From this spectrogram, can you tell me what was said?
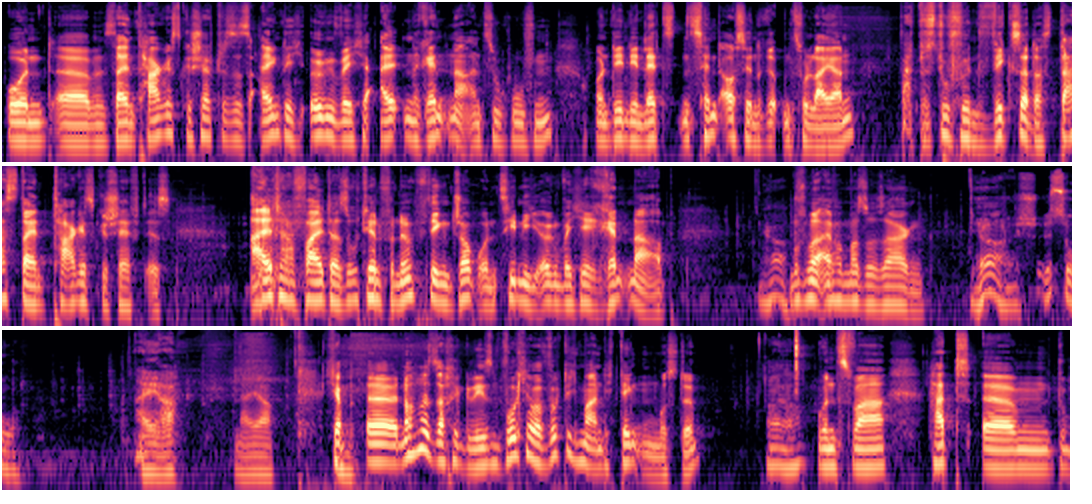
und äh, sein Tagesgeschäft ist es eigentlich, irgendwelche alten Rentner anzurufen und denen den letzten Cent aus den Rippen zu leiern. Was bist du für ein Wichser, dass das dein Tagesgeschäft ist? Alter Falter, such dir einen vernünftigen Job und zieh nicht irgendwelche Rentner ab. Ja. Muss man einfach mal so sagen. Ja, ist so. Naja, naja. Ich habe äh, noch eine Sache gelesen, wo ich aber wirklich mal an dich denken musste. Ah, ja. Und zwar hat, ähm, du,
